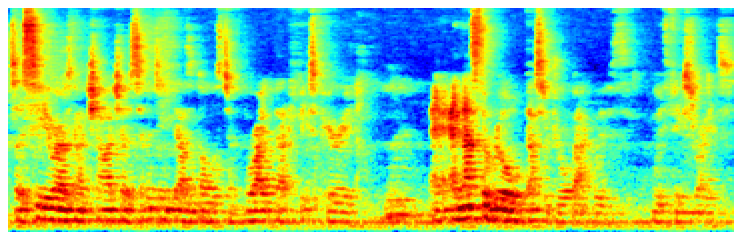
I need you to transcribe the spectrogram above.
So CUA is going to charge her seventeen thousand dollars to break that fixed period, and, and that's the real that's the drawback with with fixed rates.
